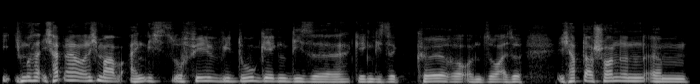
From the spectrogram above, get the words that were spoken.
ich muss ich habe ja noch nicht mal eigentlich so viel wie du gegen diese gegen diese Chöre und so. Also ich habe da schon ein, ähm,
